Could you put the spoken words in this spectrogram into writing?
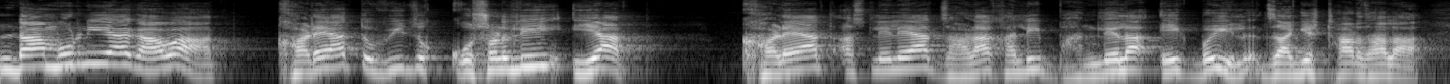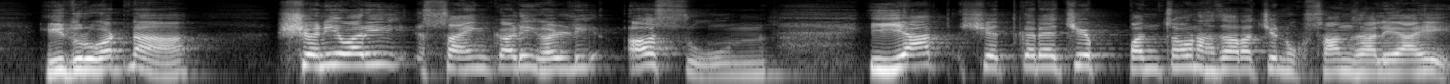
डांभुर्णी या गावात खड्यात वीज कोसळली यात खड्यात असलेल्या झाडाखाली बांधलेला एक बैल जागीच ठार झाला. ही दुर्घटना शनिवारी सायंकाळी घडली असून यात शेतकऱ्याचे पंचावन्न हजाराचे नुकसान झाले आहे.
